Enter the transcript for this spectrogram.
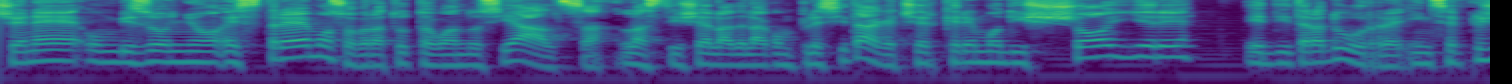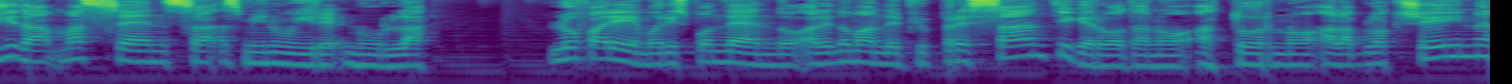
Ce n'è un bisogno estremo, soprattutto quando si alza l'asticella della complessità che cercheremo di sciogliere e di tradurre in semplicità, ma senza sminuire nulla. Lo faremo rispondendo alle domande più pressanti che ruotano attorno alla blockchain,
